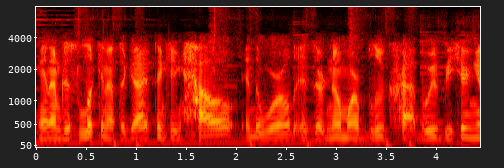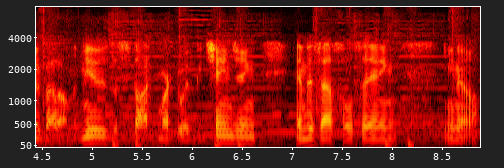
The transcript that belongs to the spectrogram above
And I'm just looking at the guy thinking, how in the world is there no more blue crab? We would be hearing it about it on the news. The stock market would be changing, and this asshole saying, you know,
